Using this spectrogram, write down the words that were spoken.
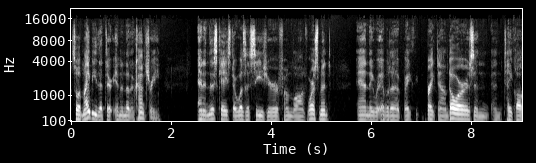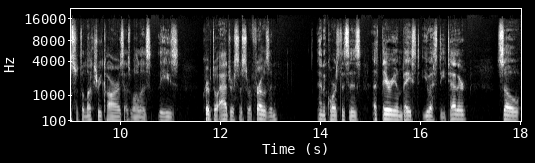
So it might be that they're in another country. And in this case, there was a seizure from law enforcement, and they were able to break, break down doors and, and take all sorts of luxury cars, as well as these crypto addresses were frozen. And of course, this is Ethereum based USD Tether. So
